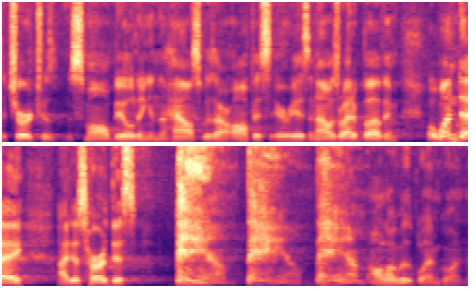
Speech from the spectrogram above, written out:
the church was a small building, and the house was our office areas, and I was right above him. Well, one day I just heard this bam, bam, bam, all over the place. I'm going.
